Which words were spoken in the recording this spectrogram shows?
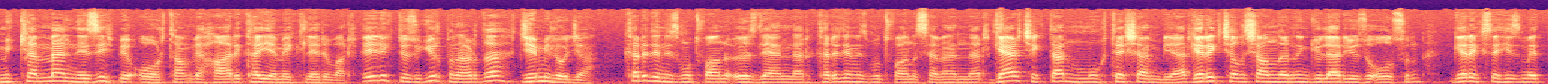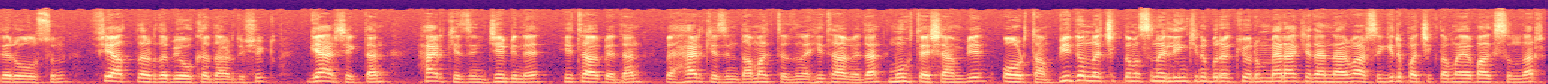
Mükemmel nezih bir ortam ve harika yemekleri var. Beylikdüzü Gürpınar'da Cemil Hoca. Karadeniz mutfağını özleyenler, Karadeniz mutfağını sevenler gerçekten muhteşem bir yer. Gerek çalışanlarının güler yüzü olsun, gerekse hizmetleri olsun, fiyatları da bir o kadar düşük. Gerçekten herkesin cebine hitap eden ve herkesin damak tadına hitap eden muhteşem bir ortam. Videonun açıklamasına linkini bırakıyorum. Merak edenler varsa girip açıklamaya baksınlar.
